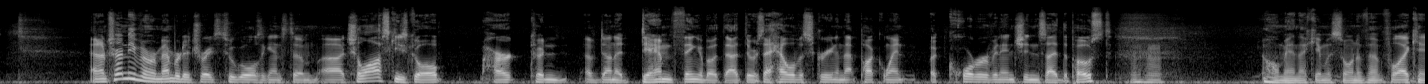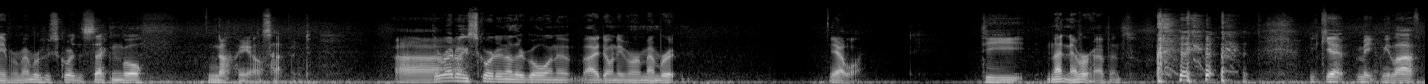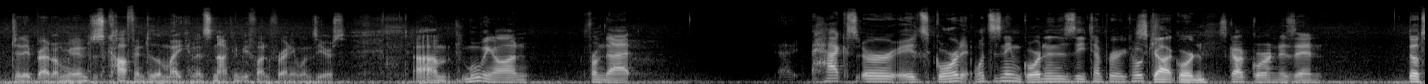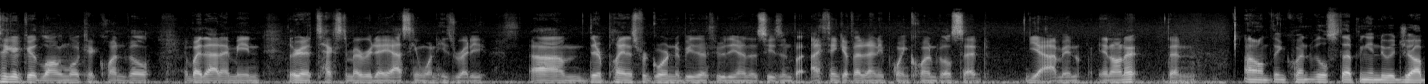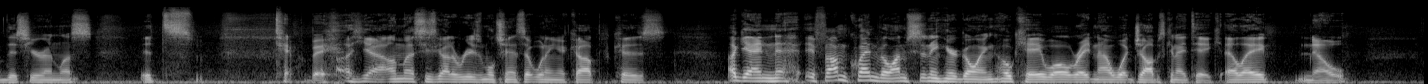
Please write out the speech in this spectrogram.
And I'm trying to even remember Detroit's two goals against him. Uh, goal, Hart couldn't have done a damn thing about that. There was a hell of a screen, and that puck went a quarter of an inch inside the post. Oh man, that game was so uneventful. I can't even remember who scored the second goal. Nothing else happened. Uh, The Red Wings scored another goal, and I don't even remember it. Yeah, well. The And that never happens. you can't make me laugh today, Brad. I'm gonna just cough into the mic, and it's not gonna be fun for anyone's ears. Um, moving on from that, Hacks or it's Gordon. What's his name? Gordon is the temporary coach. Scott Gordon. Scott Gordon is in. They'll take a good long look at Quenneville, and by that I mean they're going to text him every day asking when he's ready. Um, their plan is for Gordon to be there through the end of the season, but I think if at any point Quenneville said, "Yeah, I'm in in on it," then I don't think Quenneville's stepping into a job this year unless it's Tampa Bay. uh, yeah, unless he's got a reasonable chance at winning a cup. Because again, if I'm Quenneville, I'm sitting here going, okay, well, right now, what jobs can I take? LA? No.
